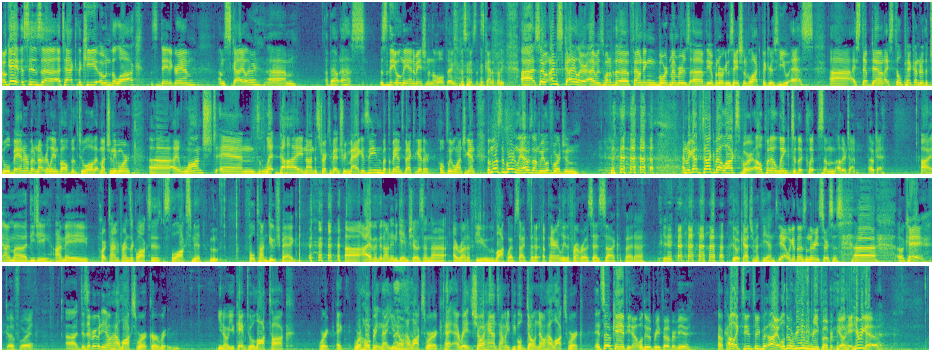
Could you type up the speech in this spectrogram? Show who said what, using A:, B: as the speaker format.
A: Okay, this is uh, Attack the Key, Own the Lock. This is Datagram. I'm Schuyler. Um, about us. This is the only animation in the whole thing, just because it's kind of funny. Uh, so I'm Schuyler. I was one of the founding board members of the Open Organization of Lockpickers US. Uh, I stepped down. I still pick under the TOOOL banner, but I'm not really involved with the TOOOL all that much anymore. Uh, I launched and let die Non-Destructive Entry magazine, but the band's back together. Hopefully, we'll launch again. But most importantly, I was on Wheel of Fortune. and we got to talk about Locksport. I'll put a link to the clip some other time. Okay.
B: Hi, I'm uh, DG. I'm a part-time forensic locksmith, full-time douchebag. uh, I haven't been on any game shows, and uh, I run a few lock websites that apparently the front row says suck, but uh, yeah. you'll catch them at the end.
A: Yeah, we'll get those in the resources. Uh, okay, go for it.
B: Uh, does everybody know how locks work, or you know, you came to a lock talk we're, eh, we're hoping that you know how locks work. Show of hands, how many people don't know how locks work?
A: It's okay if you don't. We'll do a brief overview.
B: Okay.
A: Oh, like two, three. All right, we'll do a really brief overview. Okay, here we go.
